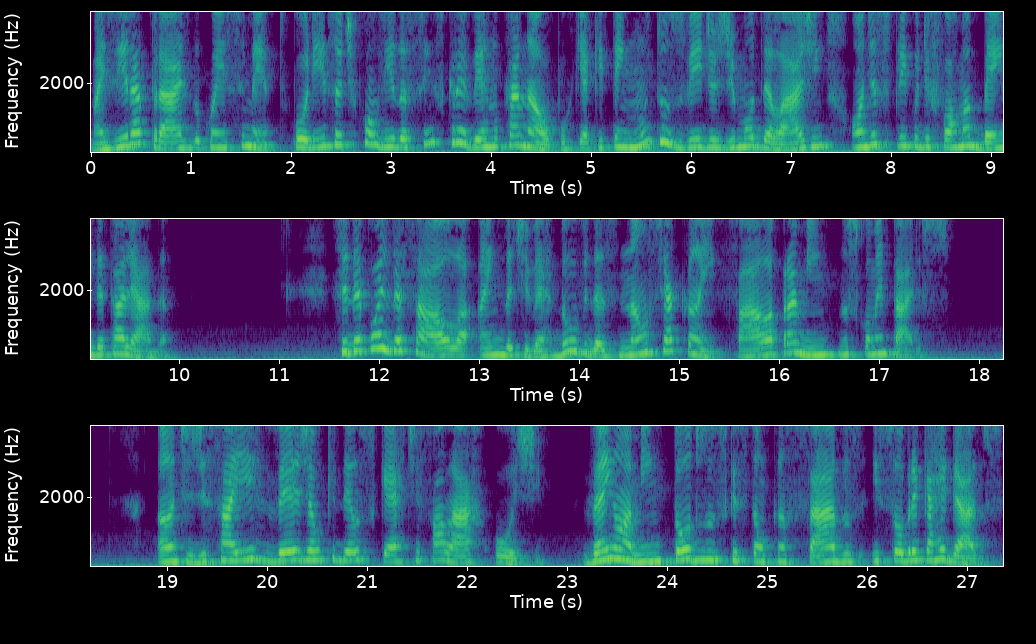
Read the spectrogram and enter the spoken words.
mas ir atrás do conhecimento. Por isso eu te convido a se inscrever no canal, porque aqui tem muitos vídeos de modelagem onde explico de forma bem detalhada. Se depois dessa aula ainda tiver dúvidas, não se acanhe, fala para mim nos comentários. Antes de sair, veja o que Deus quer te falar hoje. Venham a mim todos os que estão cansados e sobrecarregados,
